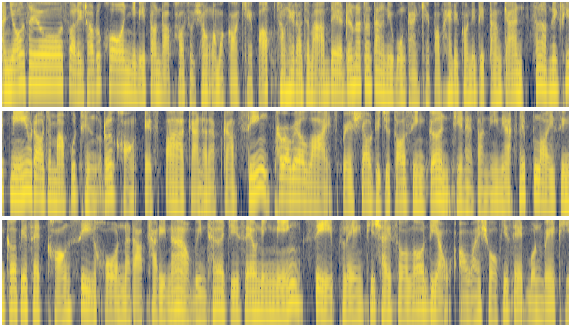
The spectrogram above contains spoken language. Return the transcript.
อันยองเซโยสวัสดีครับทุกคน ยินดีต้อนรับเข้าสู่ช่องอมกรเคป๊อปช่องให้เราจะมาอัปเดตเรื่องราวต่างๆในวงการเคป๊อปให้ทุกคนได้ติดตามกันสำหรับในคลิปนี้เราจะมาพูดถึงเรื่องของเอสปาการนับกับ Sing Parallel Line Special Digital Single ที่ในตอนนี้เนี่ยได้ปล่อยซิงเกิลพิเศษของ 4 คนนะครับคาริน่าวินเทอร์จีเซลนิงนิง4 เพลงที่ใช้โซโล่เดี่ยวเอาไว้โชว์พิเศษบนเวที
